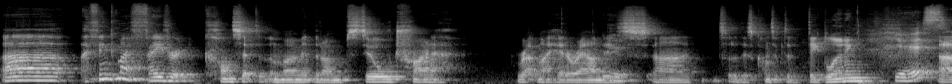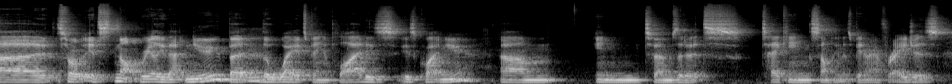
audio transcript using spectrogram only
Uh, I think my favorite concept at the moment that I'm still trying to wrap my head around is uh, sort of this concept of deep learning. Yes. Uh, so it's not really that new, but the way it's being applied is is quite new um, in terms that it's taking something that's been around for ages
